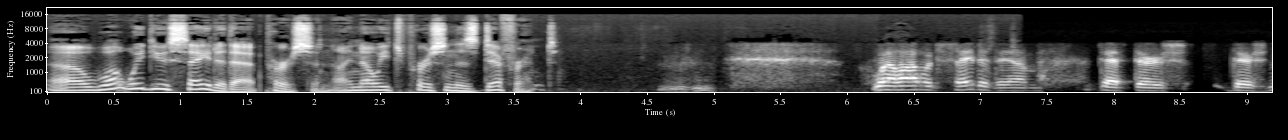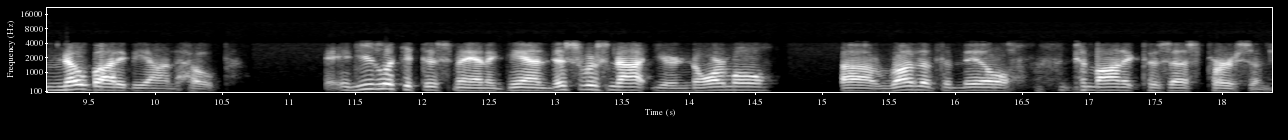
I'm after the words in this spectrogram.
uh, what would you say to that person? I know each person is different. Mm-hmm. Well, I would say to them that there's there's nobody beyond hope. And you look at this man again. This was not your normal uh, run of the mill demonic possessed person.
